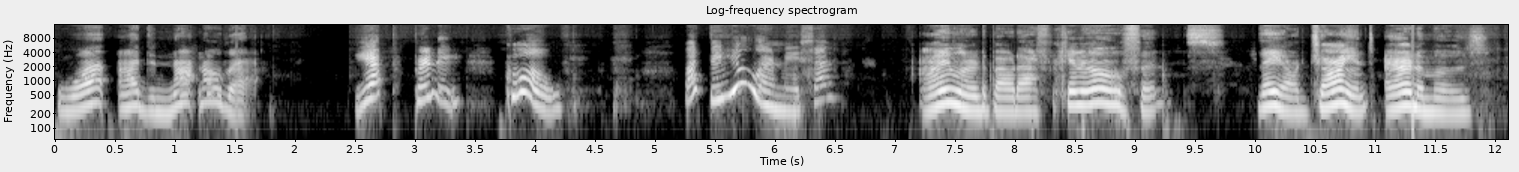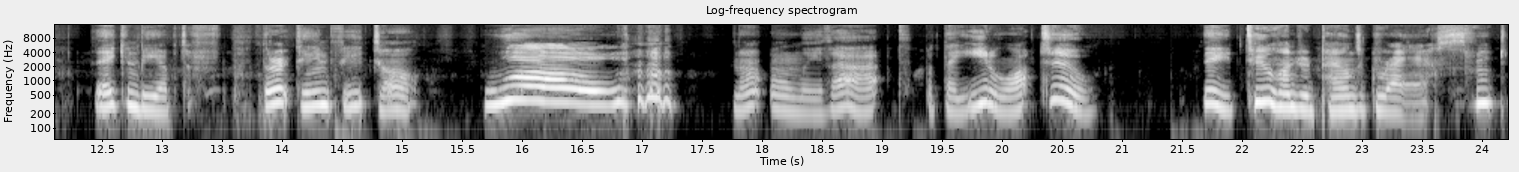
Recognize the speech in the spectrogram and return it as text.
What? I did not know that. Yep, pretty cool. What did you learn, Mason? I learned about African elephants. They are giant animals. They can be up to 13 feet tall. Whoa! Not only that, but they eat a lot too. They eat 200 pounds of grass, fruit,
